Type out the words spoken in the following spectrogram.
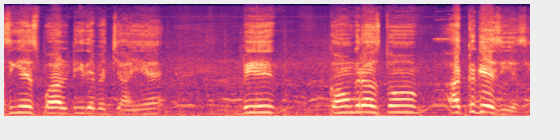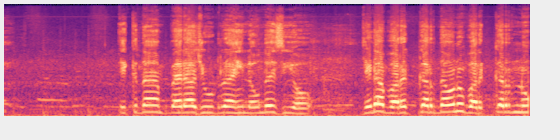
ਅਸੀਂ ਇਸ ਪਾਰਟੀ ਦੇ ਵਿੱਚ ਆਏ ਹਾਂ ਵੀ ਕਾਂਗਰਸ ਤੋਂ ਅੱਕ ਗਏ ਸੀ ਅਸੀਂ। ਇੱਕ ਤਾਂ ਪੈਰਾਸ਼ੂਟ ਰਾਹੀਂ ਲਾਉਂਦੇ ਸੀ ਉਹ ਜਿਹੜਾ ਵਰਕ ਕਰਦਾ ਉਹਨੂੰ ਵਰਕਰ ਨੂੰ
